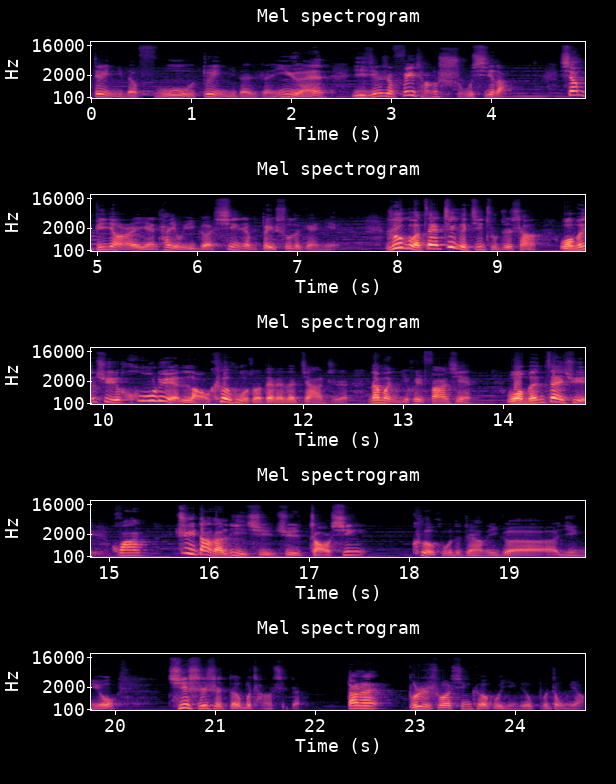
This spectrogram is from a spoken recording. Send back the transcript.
对你的服务、对你的人员已经是非常熟悉了。相比较而言，他有一个信任背书的概念。如果在这个基础之上，我们去忽略老客户所带来的价值，那么你会发现，我们再去花巨大的力气去找新客户的这样的一个引流，其实是得不偿失的。当然，不是说新客户引流不重要，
